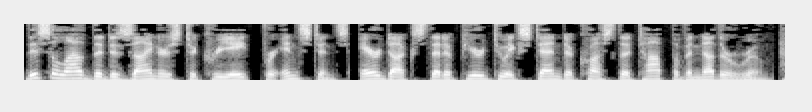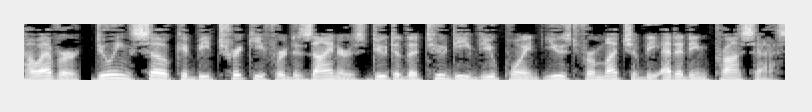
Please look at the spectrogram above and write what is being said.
This allowed the designers to create, for instance, air ducts that appeared to extend across the top of another room however, doing so could be tricky for designers due to the 2D viewpoint used for much of the editing process.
